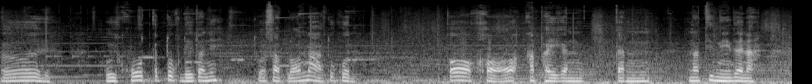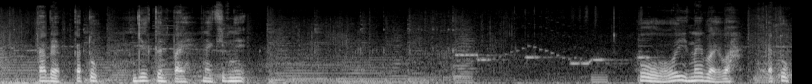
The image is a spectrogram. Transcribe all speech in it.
เอ้ยคุยโคตรกระตุกเลยตอนนี้โทรศัพท์ร้อนมากทุกคน ก็ขออภัยกันกันณที่นี้ด้วยนะถ้าแบบกระตุกเยอะเกินไปในคลิปนี้ โอ้ยไม่ไหววะกระตุก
